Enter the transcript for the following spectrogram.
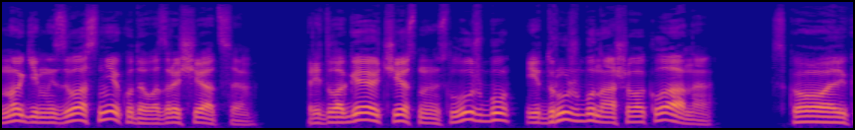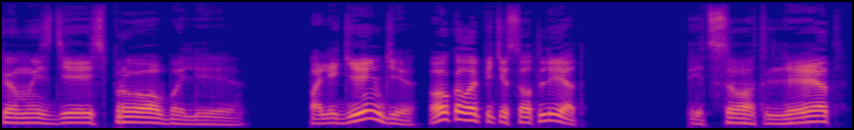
Многим из вас некуда возвращаться. Предлагаю честную службу и дружбу нашего клана. Сколько мы здесь пробыли? По легенде, около 500 лет. 500 лет?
